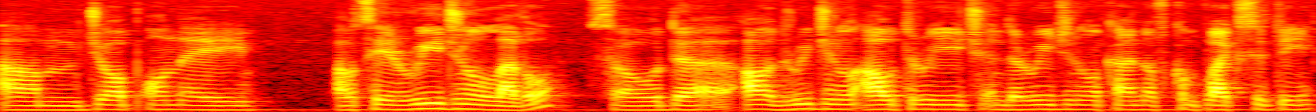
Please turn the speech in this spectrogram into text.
um, job on a I would say regional level. So the uh, regional outreach and the regional kind of complexity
